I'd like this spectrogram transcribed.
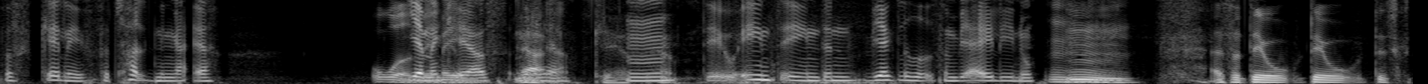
forskellige fortolkninger af Ordet jamen med. kaos. Ja. Mayhem. Kaos, ja. Mm. Det er jo en til en den virkelighed, som vi er i lige nu. Mm. Mm. Altså, det er jo, det er jo det skal,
